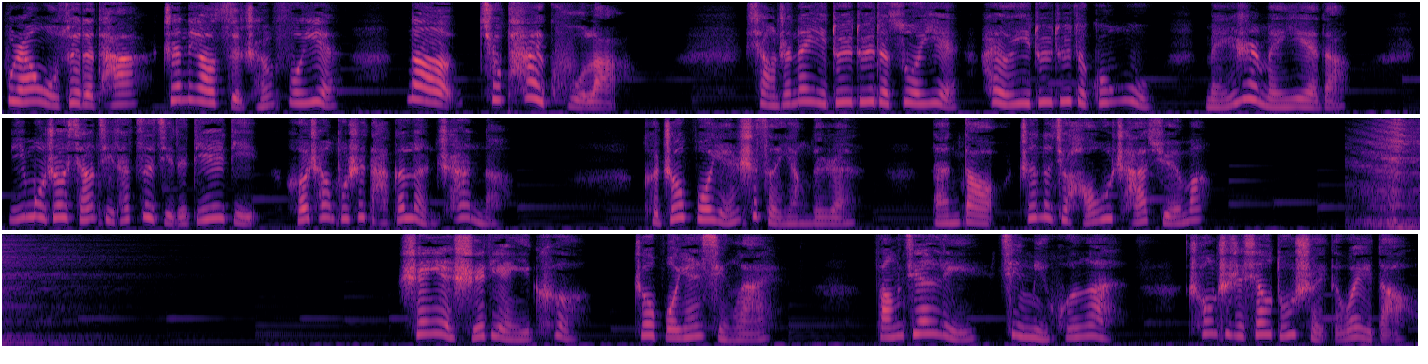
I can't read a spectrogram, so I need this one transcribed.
不然五岁的他真的要子承父业，那就太苦了。想着那一堆堆的作业，还有一堆堆的公务，没日没夜的。尼木舟想起他自己的爹地，何尝不是打个冷颤呢？可周伯言是怎样的人？难道真的就毫无察觉吗？深夜十点一刻，周伯言醒来，房间里静谧昏暗，充斥着消毒水的味道。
